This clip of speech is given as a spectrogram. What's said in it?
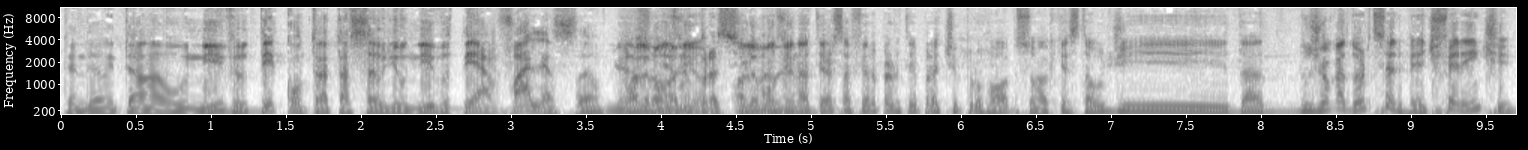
Entendeu? Então, o nível de contratação e o nível de avaliação. Olha, Mãozinho, olha, Mãozinho, na terça-feira eu perguntei pra ti pro Robson a questão de da, do jogador de Série B. É diferente.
